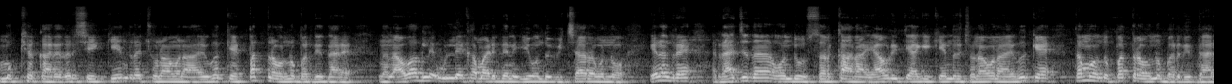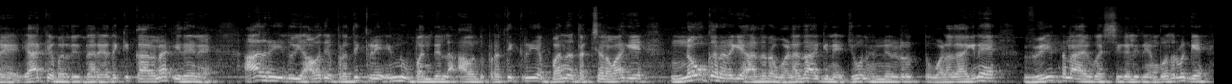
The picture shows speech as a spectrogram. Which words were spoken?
ಮುಖ್ಯ ಕಾರ್ಯದರ್ಶಿ ಕೇಂದ್ರ ಚುನಾವಣಾ ಆಯೋಗಕ್ಕೆ ಪತ್ರವನ್ನು ಬರೆದಿದ್ದಾರೆ. ನಾನು ಆವಾಗಲೇ ಉಲ್ಲೇಖ ಮಾಡಿದ್ದೇನೆ ಈ ಒಂದು ವಿಚಾರವನ್ನು. ಏನಂದರೆ, ರಾಜ್ಯದ ಒಂದು ಸರ್ಕಾರ ಯಾವ ರೀತಿಯಾಗಿ ಕೇಂದ್ರ ಚುನಾವಣಾ ಆಯೋಗಕ್ಕೆ ತಮ್ಮ ಒಂದು ಪತ್ರವನ್ನು ಬರೆದಿದ್ದಾರೆ, ಯಾಕೆ ಬರೆದಿದ್ದಾರೆ, ಅದಕ್ಕೆ ಕಾರಣ ಇದೇನೆ. ಆದರೆ ಇದು ಯಾವುದೇ ಪ್ರತಿಕ್ರಿಯೆ ಇನ್ನೂ ಬಂದಿಲ್ಲ. ಆ ಒಂದು ಪ್ರತಿಕ್ರಿಯೆ ಬಂದ ತಕ್ಷಣವಾಗಿ ನೌಕರರಿಗೆ ಅದರ ಒಳಗಾಗಿನೇ, ಜೂನ್ ಹನ್ನೆರಡರ ಒಳಗಾಗಿನೇ ವೇತನ ಆಯೋಗ ಸಿಗಲಿದೆ ಎಂಬುದರ ಬಗ್ಗೆ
